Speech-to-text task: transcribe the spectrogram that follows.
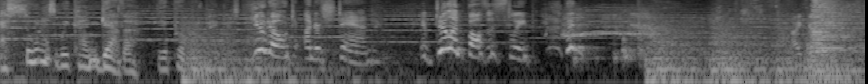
As soon as we can gather the appropriate papers. You don't understand. If Dylan falls asleep, then I got it.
